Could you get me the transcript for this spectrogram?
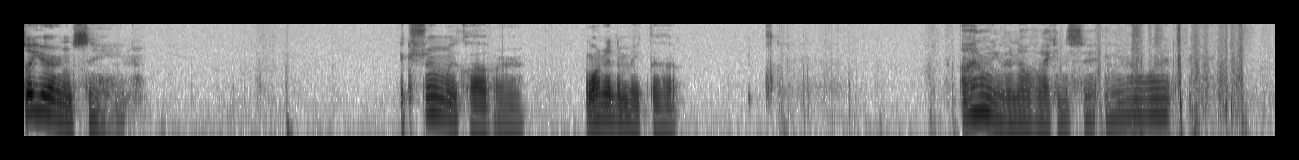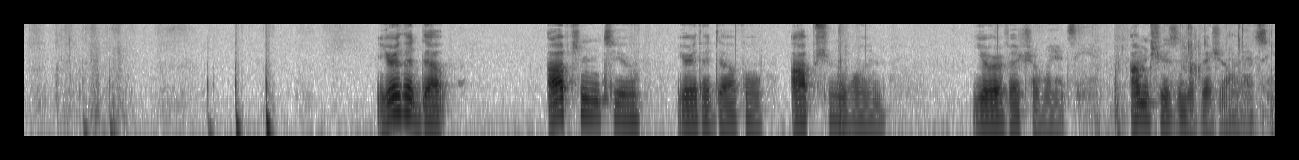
So you're insane. Extremely clever. Wanted to make that. I don't even know if I can say. You know what? You're the devil. Option two, you're the devil. Option one, you're a vigilante. I'm choosing the vigilante.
